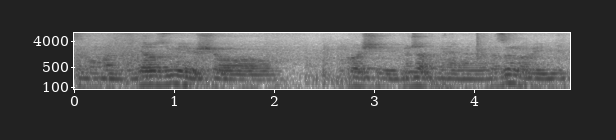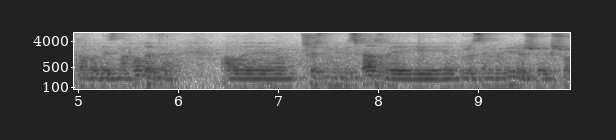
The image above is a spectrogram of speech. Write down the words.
цим моментом. Я розумію, що гроші бюджетні резинові, їх треба десь знаходити, але щось мені підказує, і я дуже сильно вірю, що якщо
